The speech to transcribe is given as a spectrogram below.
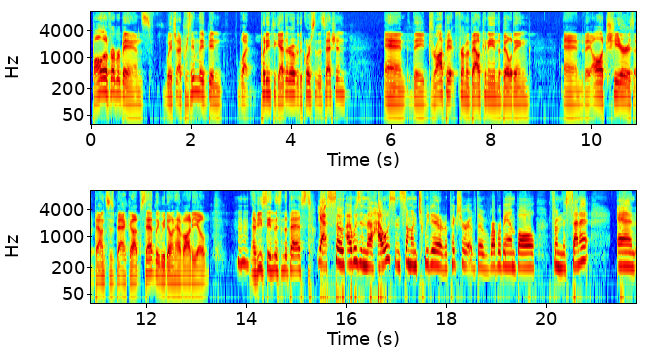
ball of rubber bands which I presume they've been what putting together over the course of the session, and they drop it from a balcony in the building, and they all cheer as it bounces back up. Sadly, we don't have audio. have you seen this in the past? Yes. So I was in the House, and someone tweeted out a picture of the rubber band ball from the Senate, and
